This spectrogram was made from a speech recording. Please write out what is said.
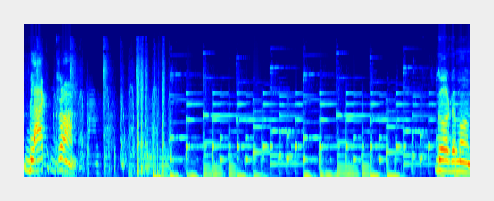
Black gram. Cardamom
